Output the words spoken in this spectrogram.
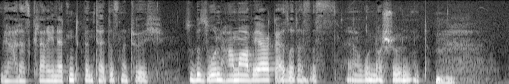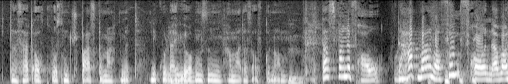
ja, das Klarinettenquintett ist natürlich sowieso ein Hammerwerk. Also das ist ja wunderschön und mhm. Das hat auch großen Spaß gemacht mit Nikolai mhm. Jürgensen, haben wir das aufgenommen. Mhm. Das war eine Frau. Da hatten wir noch fünf Frauen. Aber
